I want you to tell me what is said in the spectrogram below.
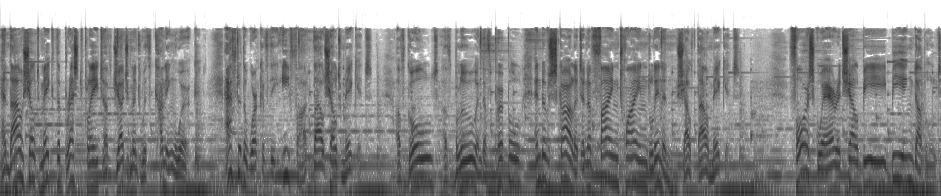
And thou shalt make the breastplate of judgment with cunning work. After the work of the ephod thou shalt make it. Of gold, of blue, and of purple, and of scarlet, and of fine twined linen shalt thou make it. Foursquare it shall be, being doubled.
